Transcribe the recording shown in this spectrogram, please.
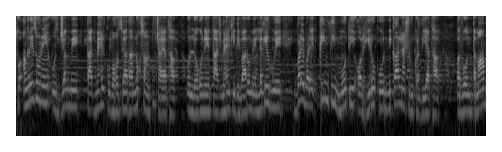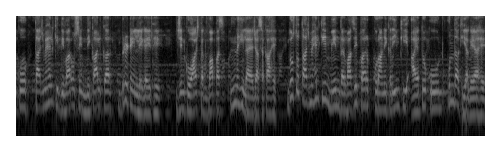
तो अंग्रेज़ों ने उस जंग में ताजमहल को बहुत ज़्यादा नुकसान पहुँचाया था। उन लोगों ने ताजमहल की दीवारों में लगे हुए बड़े बड़े कीमती मोती और हीरो को निकालना शुरू कर दिया था और वो उन तमाम को ताजमहल की दीवारों से निकालकर ब्रिटेन ले गए थे। जिनको आज तक वापस नहीं लाया जा सका है। दोस्तों, ताजमहल के मेन दरवाजे पर कुरान करीम की आयतों को कुंदा किया गया है।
